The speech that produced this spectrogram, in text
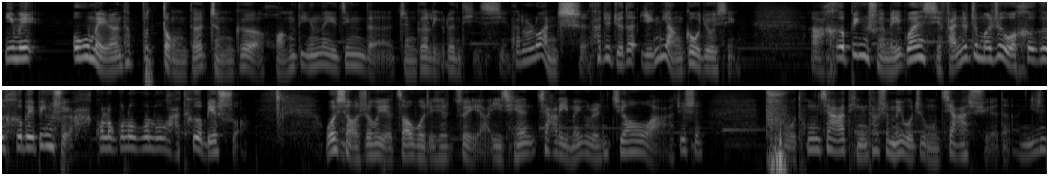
因为欧美人他不懂得整个《黄帝内经》的整个理论体系，他乱吃，他就觉得营养够就行。啊，喝冰水没关系，反正这么热，我喝个喝杯冰水啊，咕噜咕噜咕噜，啊特别爽。我小时候也遭过这些罪呀，以前家里没有人教啊，就是普通家庭他是没有这种家学的。你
